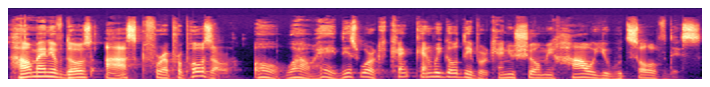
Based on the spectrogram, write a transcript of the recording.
how many of those ask for a proposal? Oh, wow, hey, this work. Can, can we go deeper? Can you show me how you would solve this?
